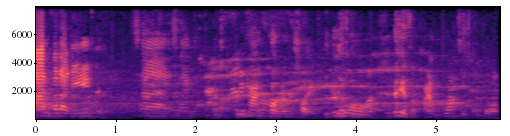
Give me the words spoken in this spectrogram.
นานขนาดนี้ ใช่ใช่ค่ะพี่ฟ้าขอขออีกเรื่องบอสได้เห็นสัมภาษณ์ล่าสุดของบอส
